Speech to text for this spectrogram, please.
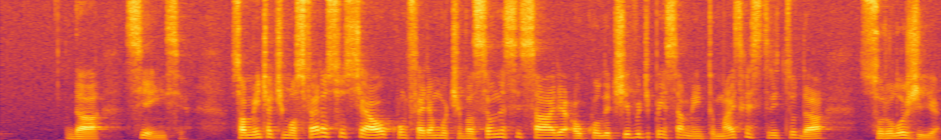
da ciência. Somente a atmosfera social confere a motivação necessária ao coletivo de pensamento mais restrito da sorologia,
